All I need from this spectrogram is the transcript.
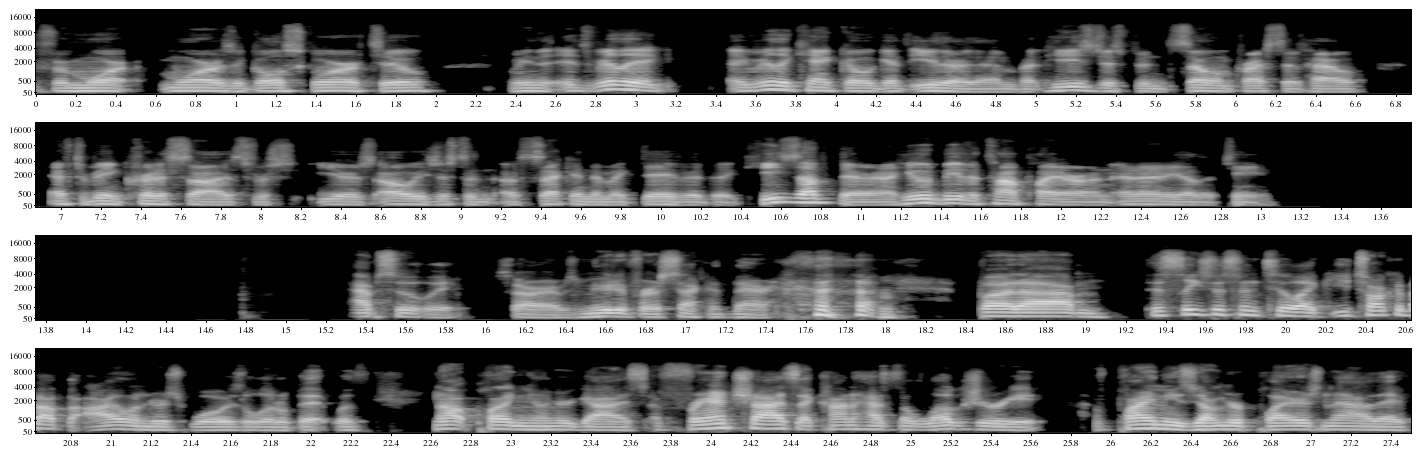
for more more as a goal scorer too. I mean, it's really I really can't go against either of them, but he's just been so impressive how after being criticized for years, oh, he's just a, a second to McDavid. Like he's up there, and he would be the top player on, on any other team. Absolutely. Sorry, I was muted for a second there. Hmm. but um, this leads us into like you talk about the Islanders' woes a little bit with not playing younger guys. A franchise that kind of has the luxury of playing these younger players now. They've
